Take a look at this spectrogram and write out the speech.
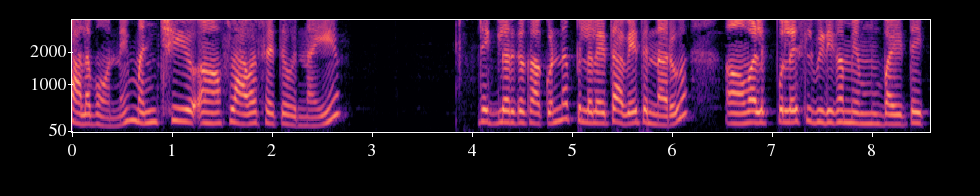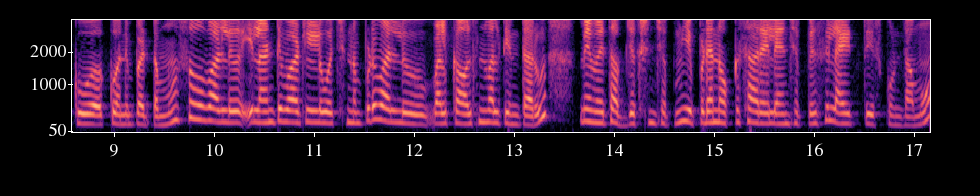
చాలా బాగున్నాయి. మంచి ఫ్లేవర్స్ అయితే ఉన్నాయి. రెగ్యులర్గా కాకుండా పిల్లలు అయితే అవే తిన్నారు. వాళ్ళకి పుల్లైస్లు విడిగా మేము బయట ఎక్కువ కొని పెట్టము. సో వాళ్ళు ఇలాంటి వాటిల్లో వచ్చినప్పుడు వాళ్ళు వాళ్ళకి కావాల్సిన వాళ్ళు తింటారు. మేమైతే అబ్జెక్షన్ చెప్పము. ఎప్పుడైనా ఒక్కసారి అని చెప్పేసి లైట్ తీసుకుంటాము.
